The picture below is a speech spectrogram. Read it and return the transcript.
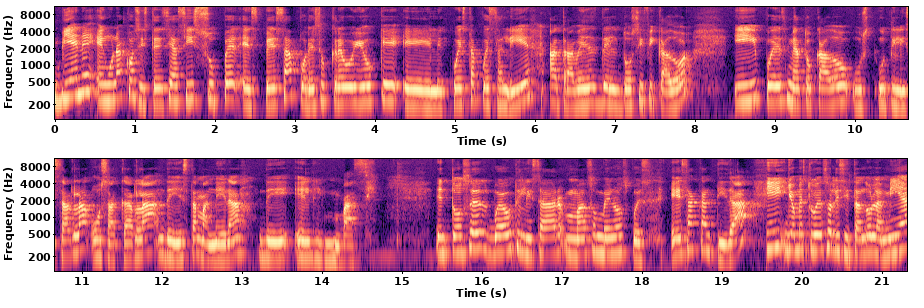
Viene en una consistencia así súper espesa, por eso creo yo que eh, le cuesta pues salir a través del dosificador y pues me ha tocado utilizarla o sacarla de esta manera del envase. Entonces voy a utilizar más o menos pues esa cantidad y yo me estuve solicitando la mía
